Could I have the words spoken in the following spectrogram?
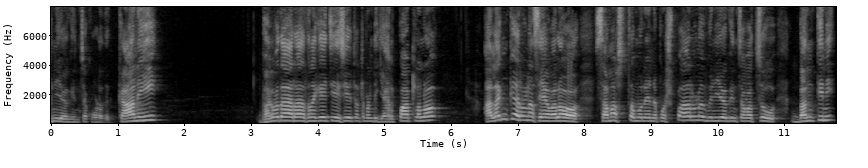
వినియోగించకూడదు. కానీ భగవతారాధనకే చేసేటటువంటి ఏర్పాట్లలో అలంకరణ సేవలో సమస్తములైన పుష్పాలను వినియోగించవచ్చు. బంతిని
